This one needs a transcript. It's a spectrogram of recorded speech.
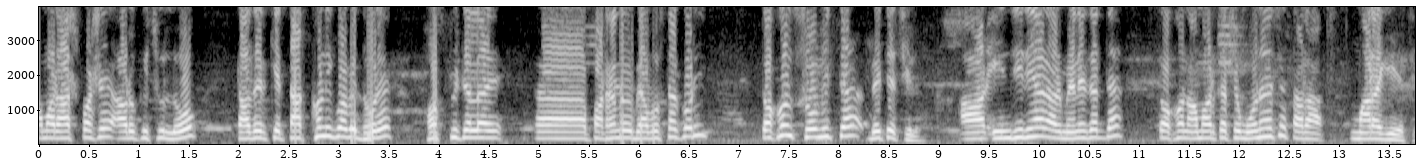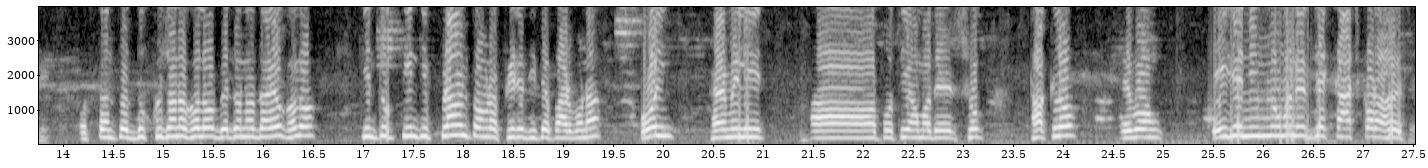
আমার আশপাশে আরও কিছু লোক তাদেরকে তাৎক্ষণিকভাবে ধরে হসপিটালে পাঠানোর ব্যবস্থা করি, তখন শ্রমিকটা বেঁচে ছিল। আর ইঞ্জিনিয়ার আর ম্যানেজারটা তখন আমার কাছে মনে হয়েছে তারা মারা গিয়েছে। অত্যন্ত দুঃখজনক হলো, বেদনাদায়ক হলো, কিন্তু তিনটি প্রাণ তো আমরা ফিরে দিতে পারব না। ওই ফ্যামিলির প্রতি আমাদের শোক থাকল এবং এই যে নিম্নমানের যে কাজ করা হয়েছে,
